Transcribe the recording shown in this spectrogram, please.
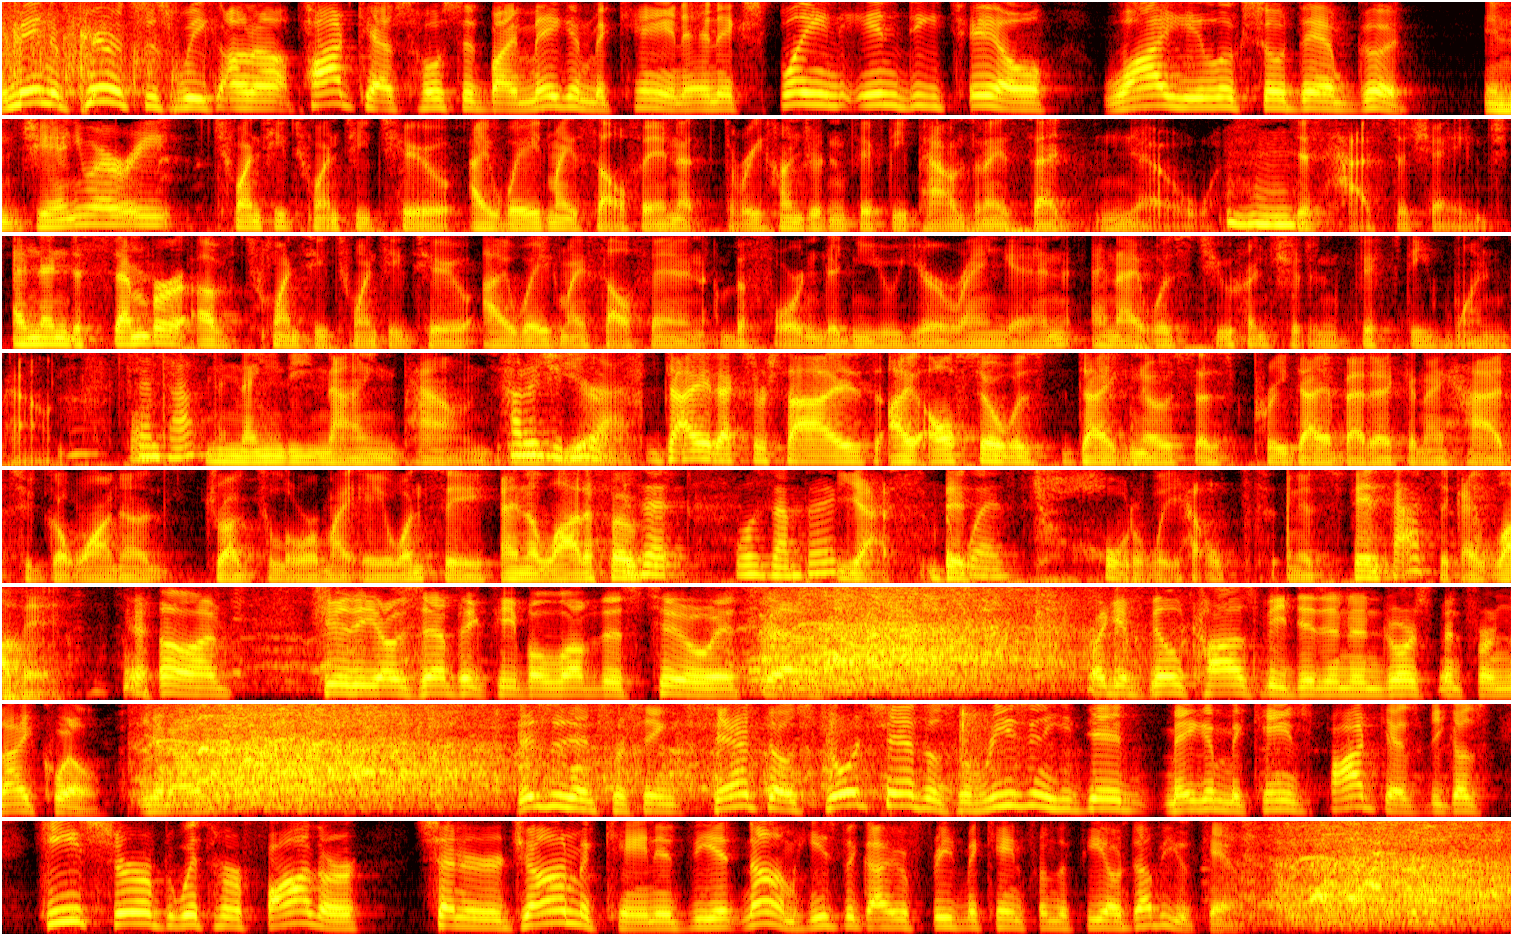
he made an appearance this week on a podcast hosted by Meghan McCain and explained in detail why he looks so damn good. In January 2022, I weighed myself in at 350 pounds and I said, no, mm-hmm. this has to change. And then December of 2022, I weighed myself in before the new year rang in and I was 251 pounds. That's fantastic. 99 pounds. How in did you do that? Diet exercise. I also was diagnosed as pre diabetic and I had to go on a drug to lower my A1C. And a lot of folks. Is it Ozempic? Yes, it Was. totally helped. And it's fantastic. I love it. Oh, I'm sure the Ozempic people love this too. It's uh, like if Bill Cosby did an endorsement for NyQuil, you know? this is interesting. Santos, George Santos, the reason he did Meghan McCain's podcast because he served with her father, Senator John McCain, in Vietnam. He's the guy who freed McCain from the POW camp.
